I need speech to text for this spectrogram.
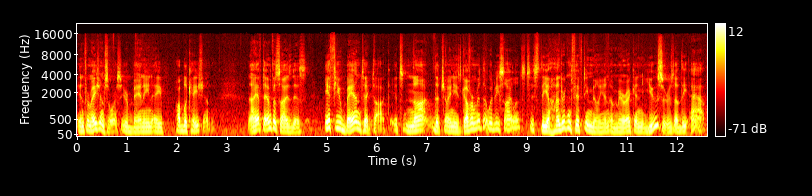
information source. You're banning a publication. Now, I have to emphasize this. If you ban TikTok, it's not the Chinese government that would be silenced. It's the 150 million American users of the app.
